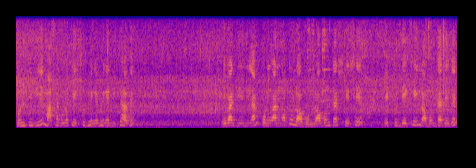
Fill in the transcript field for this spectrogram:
খুন্তি দিয়ে মাথাগুলোকে একটু ভেঙে ভেঙে দিতে হবে। এবার দিয়ে দিলাম পরিমাণ মতো লবণ। লবণটা শেষে একটু দেখেই লবণটা দেবেন।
